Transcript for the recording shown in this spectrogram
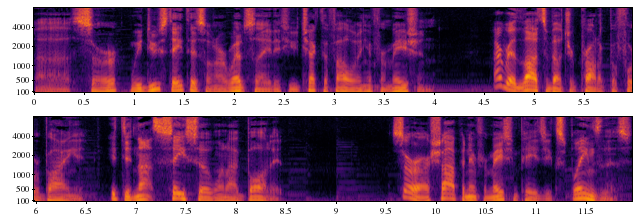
Uh, sir, we do state this on our website if you check the following information. I read lots about your product before buying it. It did not say so when I bought it. Sir, our shop and information page explains this.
